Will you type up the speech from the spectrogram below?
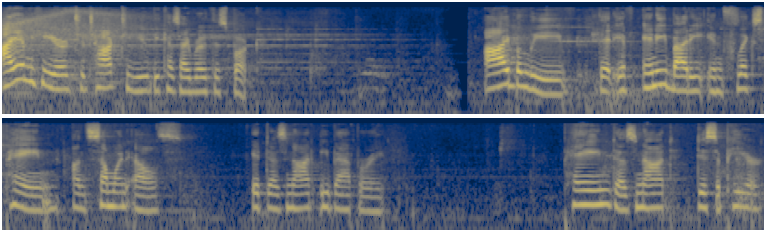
I am here to talk to you because I wrote this book. I believe that if anybody inflicts pain on someone else, it does not evaporate. Pain does not disappear.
